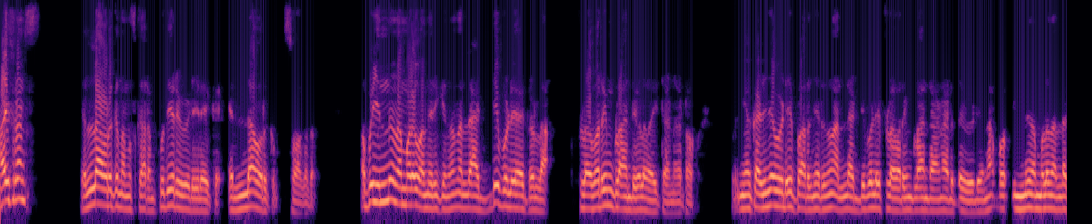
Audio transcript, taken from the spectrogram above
ഹായ് ഫ്രണ്ട്സ് എല്ലാവർക്കും നമസ്കാരം. പുതിയൊരു വീഡിയോയിലേക്ക് എല്ലാവർക്കും സ്വാഗതം. അപ്പോൾ ഇന്ന് നമ്മൾ വന്നിരിക്കുന്നത് നല്ല അടിപൊളിയായിട്ടുള്ള ഫ്ലവറിംഗ് പ്ലാന്റുകളുമായിട്ടാണ് കേട്ടോ. ഞാൻ കഴിഞ്ഞ വീഡിയോ പറഞ്ഞിരുന്നു നല്ല അടിപൊളി ഫ്ലവറിംഗ് പ്ലാന്റ് ആണ് അടുത്ത വീഡിയോ അപ്പോൾ ഇന്ന് നമ്മൾ നല്ല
